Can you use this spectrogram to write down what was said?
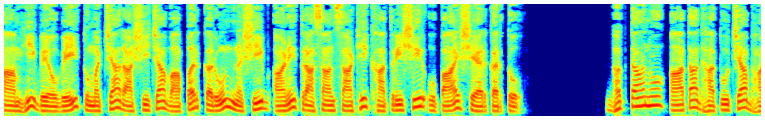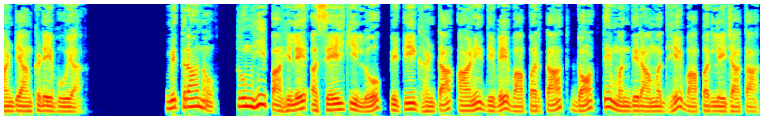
आम्ही वेळोवेळी तुमच्या राशीचा वापर करून नशीब आणि त्रासांसाठी खात्रीशीर उपाय शेअर करतो. भक्तानो, आता धातूच्या भांड्यांकडे वूया मित्रांनो, तुम्ही पाहिले असेल की लोक पिती घंटा आणि दिवे वापरतात. डॉट ते मंदिरामध्ये वापरले जातात.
